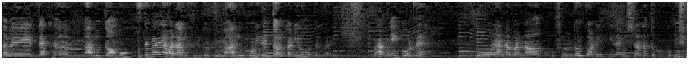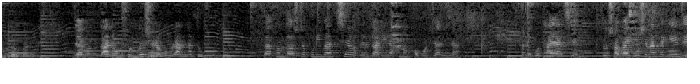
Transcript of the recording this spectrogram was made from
তবে দেখা আলুর দমও হতে পারে, আবার আলু ফুলকপি আলু পনিরের তরকারিও হতে পারে। ভাগ্নেই করবে। ও রান্না বান্না খুব সুন্দর করে। নিরামিষ রান্না তো খুবই সুন্দর করে। যেমন গানেও সুন্দর, সেরকম রান্নাতেও সুন্দর। তো এখন দশটা কুড়ি বাজছে, ওদের গাড়ির এখনও খবর জানি না। মানে কোথায় আছে? তো সবাই বসে না থাকে যে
